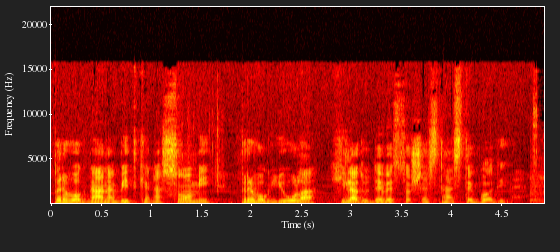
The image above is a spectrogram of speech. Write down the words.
prvog dana bitke na Somi 1. jula 1916. godine.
